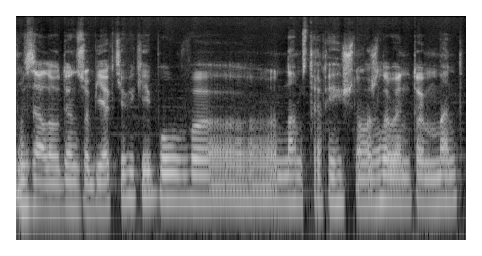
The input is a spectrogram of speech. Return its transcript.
Взяли один з об'єктів, який був е, нам стратегічно важливий на той момент.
